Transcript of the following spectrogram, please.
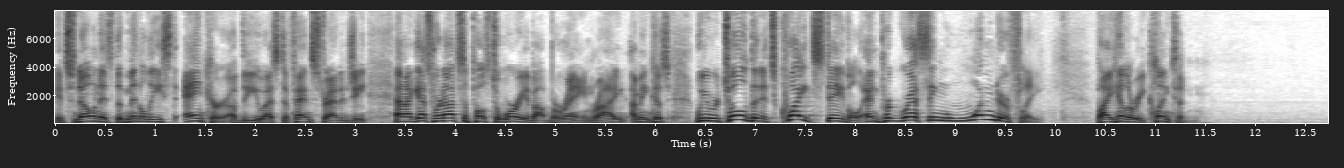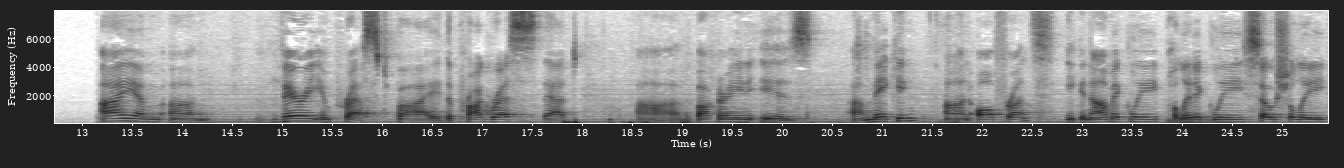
It's known as the Middle East anchor of the U.S. defense strategy. And I guess we're not supposed to worry about Bahrain, right? I mean, because we were told that it's quite stable and progressing wonderfully by Hillary Clinton. I am um, very impressed by the progress that uh, Bahrain is uh, making on all fronts economically, politically, socially.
